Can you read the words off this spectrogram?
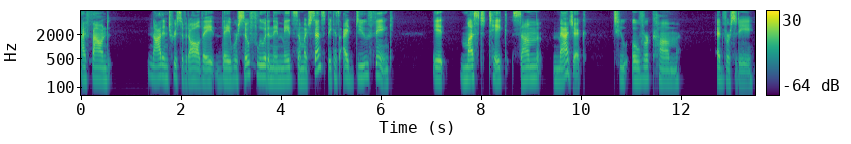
i found not intrusive at all. They they were so fluid and they made so much sense because i do think it must take some magic to overcome adversity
